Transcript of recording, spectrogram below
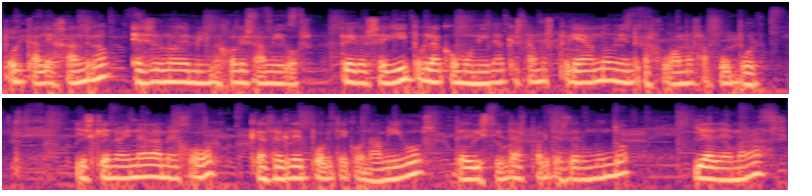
porque Alejandro es uno de mis mejores amigos, pero seguí por la comunidad que estamos creando mientras jugamos a fútbol. Y es que no hay nada mejor que hacer deporte con amigos de distintas partes del mundo y además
